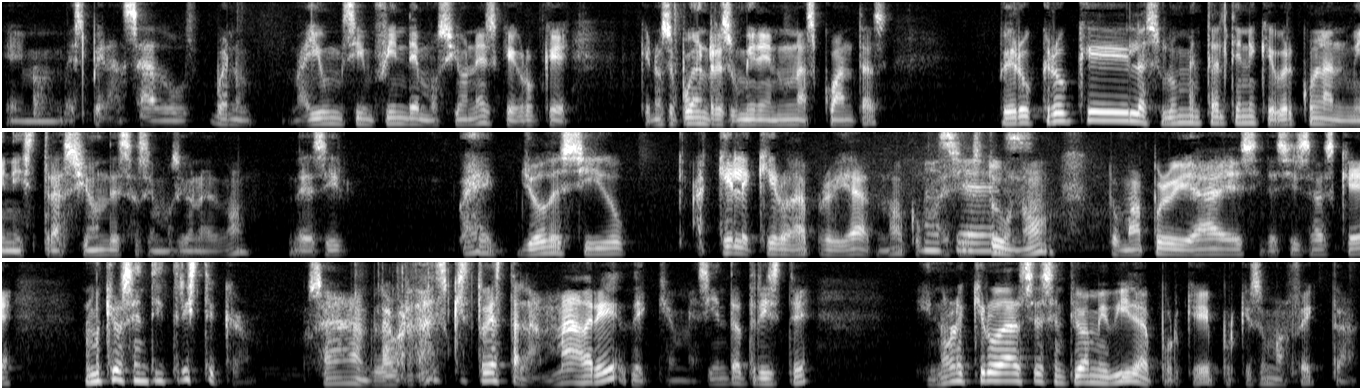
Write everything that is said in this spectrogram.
em, esperanzados, bueno, hay un sinfín de emociones que creo que, que no se pueden resumir en unas cuantas, pero creo que la salud mental tiene que ver con la administración de esas emociones, ¿no? De decir, yo decido a qué le quiero dar prioridad, ¿no? Como decías tú, ¿no? Tomar prioridades y decir, ¿sabes qué? No me quiero sentir triste, cabrón. O sea, la verdad es que estoy hasta la madre de que me sienta triste y no le quiero dar ese sentido a mi vida. ¿Por qué? Porque eso me afecta.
